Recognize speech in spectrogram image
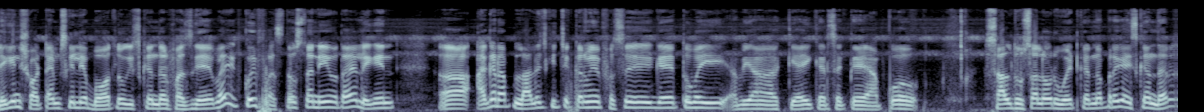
लेकिन शॉर्ट टाइम्स के लिए बहुत लोग इसके अंदर फंस गए भाई कोई फंसता उतना नहीं होता है लेकिन आ, अगर आप लालच के चक्कर में फंसे गए तो भाई अभी क्या ही कर सकते हैं। आपको साल दो साल और वेट करना पड़ेगा इसके अंदर।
